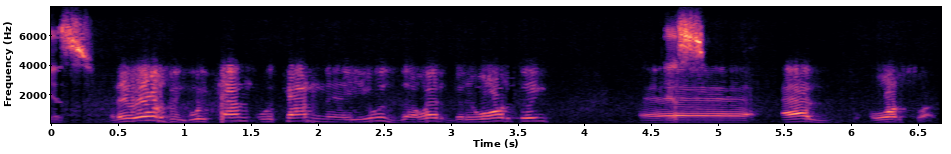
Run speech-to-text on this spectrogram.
Yes. Rewarding. We can we can uh, use the word rewarding uh, Yes. as worthwhile.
